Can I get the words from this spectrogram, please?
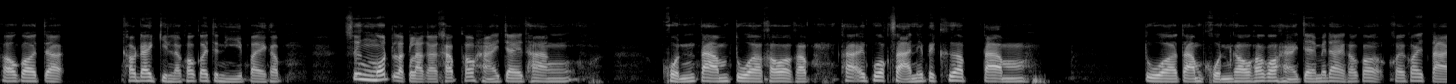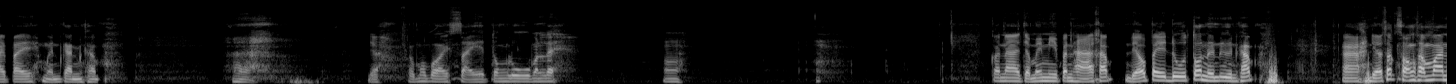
เขาก็จะเขาได้กินแล้วเขาก็จะหนีไปครับ ซึ่งมดหลักๆอะครับเขาหายใจทางขนตามตัวเขาอะครับ ถ้าไอ้พวกสารนี้ไปเคลือบตามตัวตามขนเขาเขาก็หายใจไม่ได้เขาก็ค่อย ๆ ตายไปเหมือนกันครับเดี๋ยวเขามาบอยใส่ตรงรูมันเลย อืม ก็น่าจะไม่มีปัญหาครับ เดี๋ยวไปดูต้นอื่นๆครับ อ่า เดี๋ยวสักสองสาวัน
